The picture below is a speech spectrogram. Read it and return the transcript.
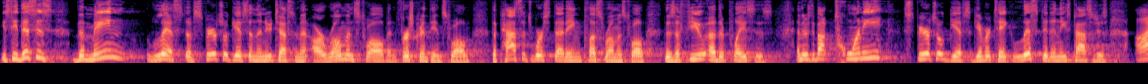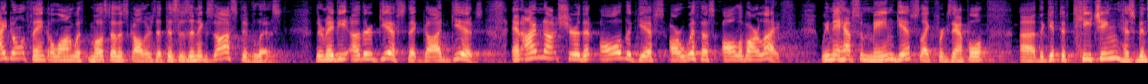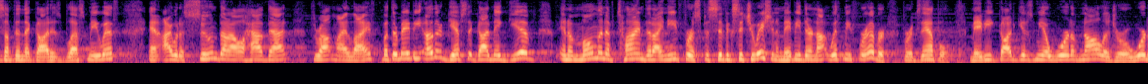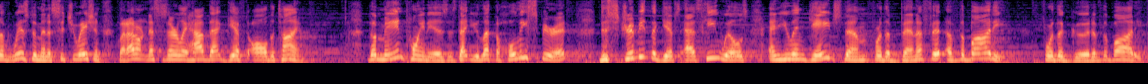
You see, this is the main list of spiritual gifts in the New Testament are Romans 12 and 1 Corinthians 12. The passage we're studying plus Romans 12. There's a few other places. And there's about 20 spiritual gifts, give or take, listed in these passages. I don't think, along with most other scholars, that this is an exhaustive list. There may be other gifts that God gives. And I'm not sure that all the gifts are with us all of our life. We may have some main gifts, like, for example, uh, the gift of teaching has been something that God has blessed me with, and I would assume that I'll have that throughout my life. But there may be other gifts that God may give in a moment of time that I need for a specific situation, and maybe they're not with me forever. For example, maybe God gives me a word of knowledge or a word of wisdom in a situation, but I don't necessarily have that gift all the time. The main point is, is that you let the Holy Spirit distribute the gifts as He wills, and you engage them for the benefit of the body, for the good of the body.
